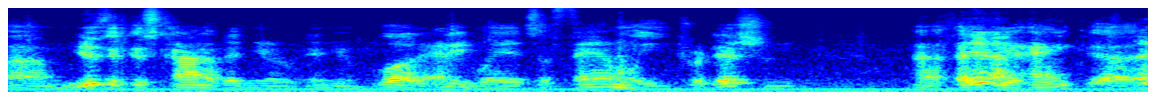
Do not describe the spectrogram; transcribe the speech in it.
um, music is kind of in your in your blood anyway. It's a family tradition. Uh, thank Yeah. you, Hank. Uh,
